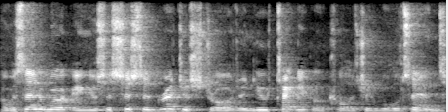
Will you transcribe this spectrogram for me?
I was then working as assistant registrar at a new technical college in Wallsend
